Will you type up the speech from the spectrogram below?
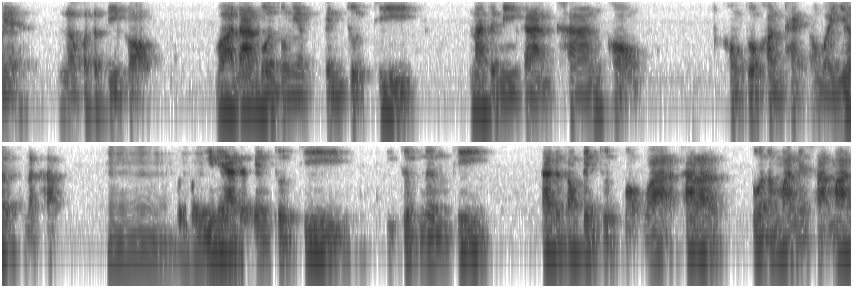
เนี่ย เราก็จะตีกรอบว่าด้านบนตรงเนี้ยเป็นจุดที่น่าจะมีการค้างของของตัวคอนแทคเอาไว้เยอะนะครับอืมจุดตรงนี้เนี่ยอาจจะเป็นจุดที่อีกจุดหนึ่งที่น่าจะต้องเป็นจุดบอกว่า ถ้าตัวน้ำมันเนี่ยสามารถ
